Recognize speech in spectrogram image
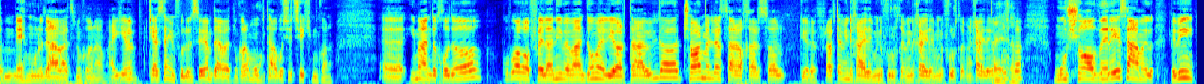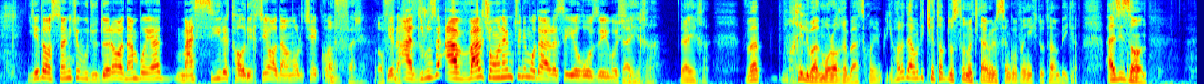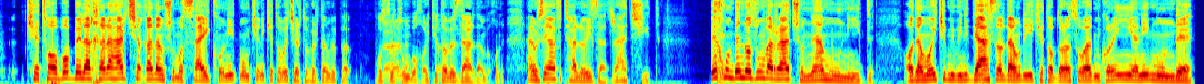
مهمون رو دعوت می‌کنم. اگه کسی اینفلوئنسری هم دعوت می‌کنم محتواشو چک می‌کنم. این بنده خدا گفت آقا فلانی به من دو میلیارد تحویل داد چهار میلیارد سر آخر سال گرفت. رفتم این خریدم اینو فروختم این خریدم اینو فروختم این خریدم اینو فروختم. مشاوره سرمایه ببین یه داستانی که وجود داره آدم باید مسیر تاریخچه آدم ها رو چک کنه. آفرین یعنی از روز اول شما نمی‌تونی مدرس یه حوزه ای باشی. دقیقاً دقیقاً. و خیلی باید مراقبت کنیم دیگه. حالا در مورد کتاب دوستان نکته امیر حسین گفتن یک دو تا هم بگم. عزیزان کتابا بالاخره هر چقدر شما سعی کنید ممکنه کتاب چرت و پرت به پستتون بله. بخوره کتاب بله. زردم بخونه. همین حرف طلایی زد رد شید. بخون بنداز اون و رد شو. نمونید. آدمایی که می‌بینید ده سال در مورد یه کتاب دارن صحبت می‌کنن این یعنی مونده.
